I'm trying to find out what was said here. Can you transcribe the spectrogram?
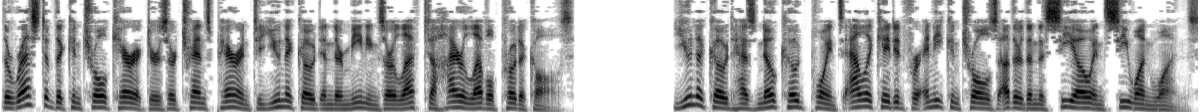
The rest of the control characters are transparent to Unicode and their meanings are left to higher-level protocols. Unicode has no code points allocated for any controls other than the CO and C1 ones.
